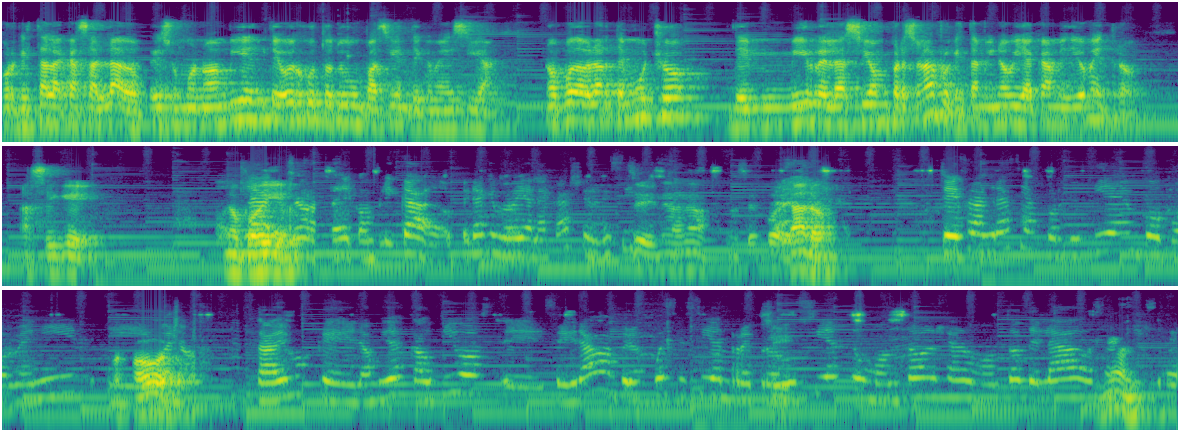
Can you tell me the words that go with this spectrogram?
porque está la casa al lado, es un monoambiente. Hoy justo tuve un paciente que me decía, no puedo hablarte mucho de mi relación personal porque está mi novia acá a medio metro. Así que no Claro, podía. No, está complicado. Espera que me voy a la calle. Sí, no, no, no se puede. Claro. Che, Fran, gracias por tu tiempo, por venir. Por y favor. bueno, sabemos que los videos cautivos eh, se graban, pero después se siguen reproduciendo un montón, ya en un montón de lados. Genial. Así que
